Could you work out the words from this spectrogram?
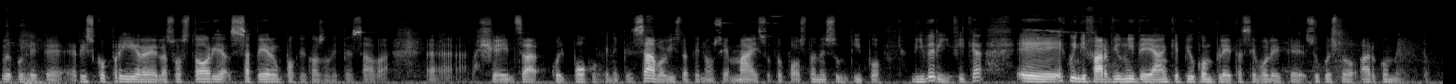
dove potete riscoprire la sua storia, sapere un po' che cosa ne pensava eh, la scienza, quel poco che ne pensava, visto che non si è mai sottoposto a nessun tipo di verifica e, e quindi farvi un'idea anche più completa se volete su questo argomento.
